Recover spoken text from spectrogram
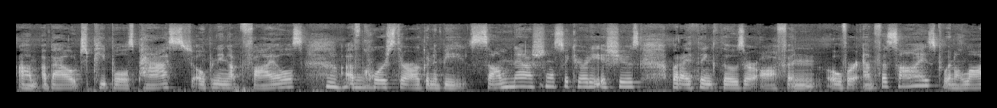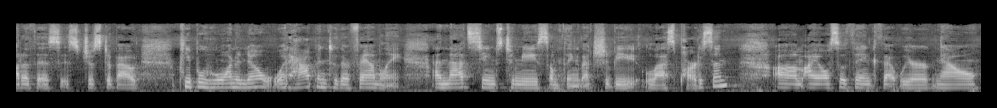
um, about people's past, opening up files, mm-hmm. of course, there are going to be some national security issues, but I think those are often overemphasized when a lot of this is just about people who want to know what happened to their family. And that seems to me something that should be less partisan. Um, I also think that we're now,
